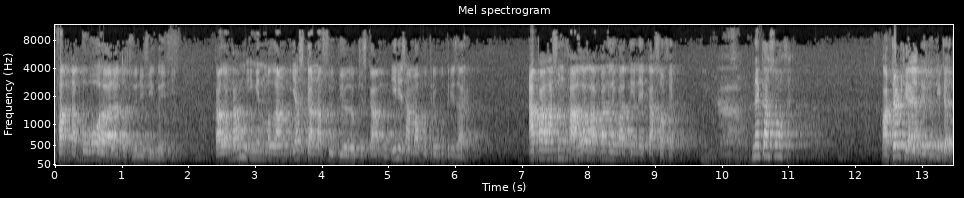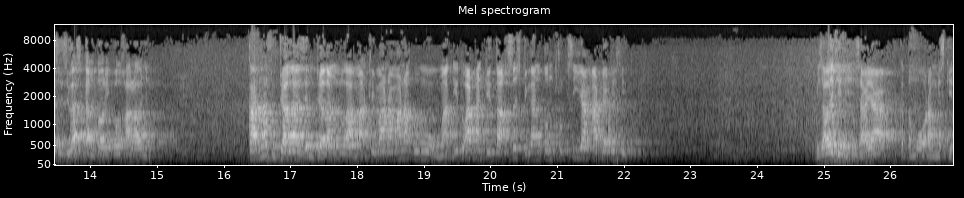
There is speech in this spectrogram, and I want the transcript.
fattaqu wa la tukhzuni fi dhaifi. Kalau kamu ingin melampiaskan nafsu biologis kamu, ini sama putri-putri saya. Apa langsung halal apa melewati nikah sohe? Nikah sohe. Padahal di ayat itu tidak dijelaskan torikul halalnya. Karena sudah lazim dalam ulama di mana-mana umumat itu akan ditaksis dengan konstruksi yang ada di situ. Misalnya gini, saya ketemu orang miskin.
